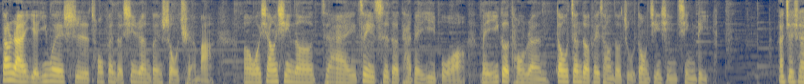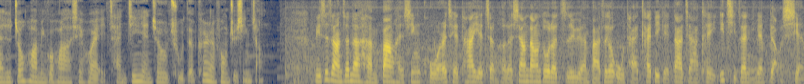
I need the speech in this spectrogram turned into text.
当然，也因为是充分的信任跟授权嘛，呃，我相信呢，在这一次的台北艺博，每一个同仁都真的非常的主动尽心尽力。那接下来是中华民国画廊协会产经研究处的柯仁凤执行长。理事长真的很棒，很辛苦，而且他也整合了相当多的资源，把这个舞台开辟给大家，可以一起在里面表现，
